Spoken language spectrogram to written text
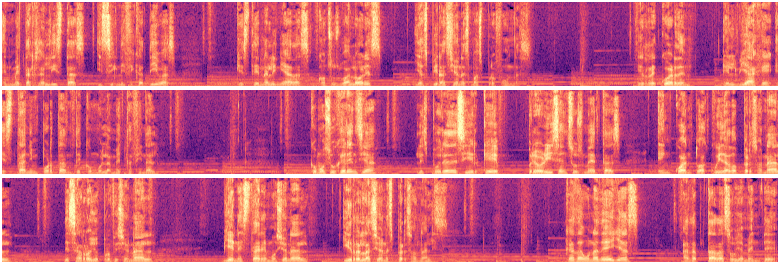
en metas realistas y significativas que estén alineadas con sus valores y aspiraciones más profundas. Y recuerden, el viaje es tan importante como la meta final. Como sugerencia, les podría decir que prioricen sus metas en cuanto a cuidado personal, desarrollo profesional, bienestar emocional y relaciones personales. Cada una de ellas adaptadas obviamente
